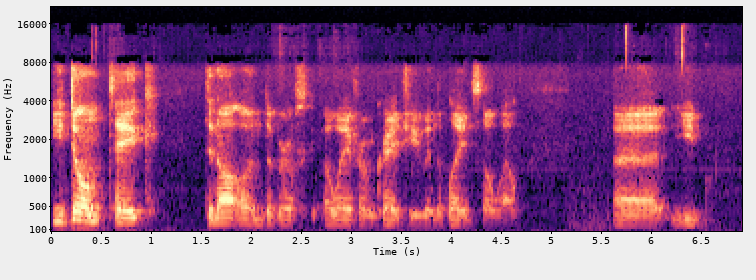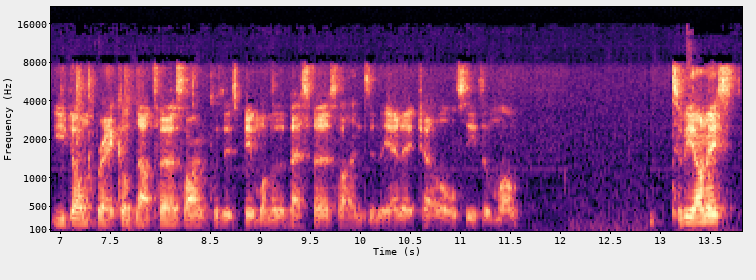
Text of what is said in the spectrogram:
You don't take Donato and DeBrusk away from Krejci when they're playing so well. Uh, you you don't break up that first line because it's been one of the best first lines in the NHL all season long. To be honest,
